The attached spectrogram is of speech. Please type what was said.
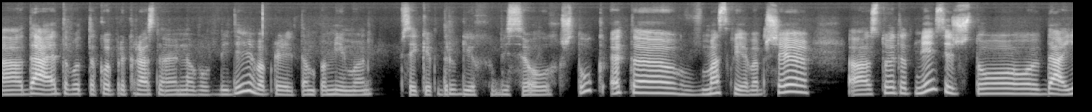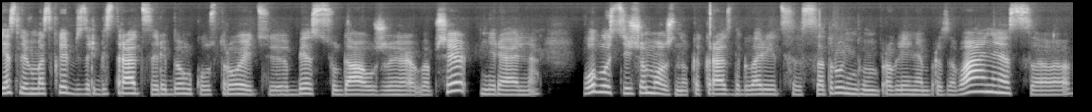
А, да, это вот такое прекрасное нововведение в апреле, там помимо всяких других веселых штук. Это в Москве. Вообще А, стоит отметить, что да, если в Москве без регистрации ребенка устроить э, без суда уже вообще нереально, в области еще можно как раз договориться с сотрудниками управления образования, с э,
